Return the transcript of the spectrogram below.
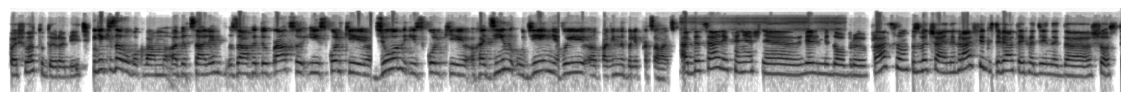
пайшла туды рабіць які заробак вам абяцалі за гэтую працу і сколькі дзён і сколькі гадзін у дзень вы павінны былі працаваць? Абяцалі канешне вельмі добрую працу. Звычайны графік з 9 гадзіны до 6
